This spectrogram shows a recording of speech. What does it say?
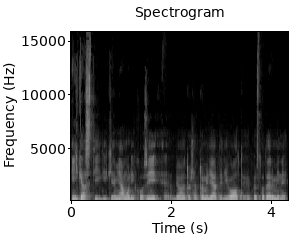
i castighi, chiamiamoli così, eh, abbiamo detto 100 miliardi di volte che questo termine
